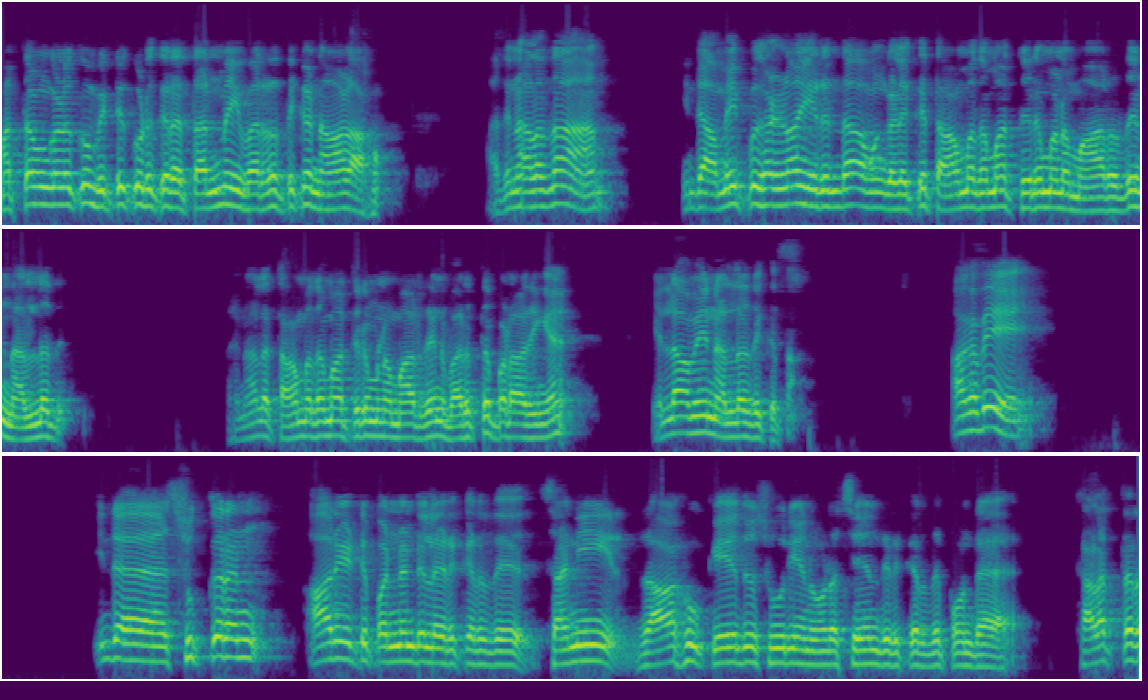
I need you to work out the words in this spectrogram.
மற்றவங்களுக்கும் விட்டு கொடுக்குற தன்மை வர்றதுக்கு நாளாகும். அதனால தான் இந்த அமைப்புகள்லாம் இருந்தால் அவங்களுக்கு தாமதமாக திருமணம் ஆறுறது நல்லது. அதனால் தாமதமாக திருமணம் ஆறுதுன்னு வருத்தப்படாதீங்க. எல்லாமே நல்லதுக்கு தான் ஆகவே இந்த சுக்கிரன் ஆறு எட்டு பன்னெண்டில் இருக்கிறது சனி ராகு கேது சூரியனோட சேர்ந்து இருக்கிறது போன்ற கலத்தர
